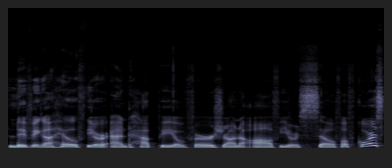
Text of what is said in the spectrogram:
living a healthier and happier version of yourself. Of course,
